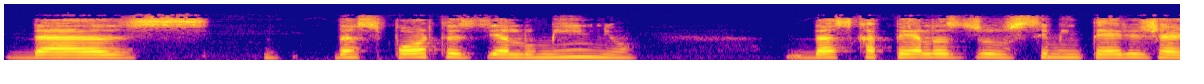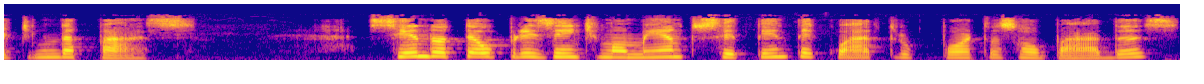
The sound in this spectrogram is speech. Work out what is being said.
das das portas de alumínio das capelas do cemitério Jardim da Paz, sendo até o presente momento 74 portas roubadas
